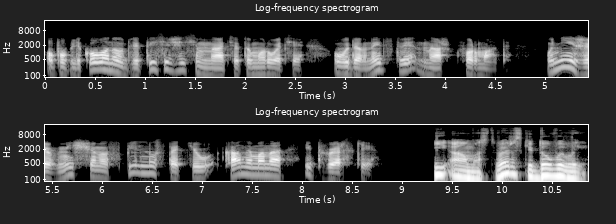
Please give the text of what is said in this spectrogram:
опубліковано у 2017 році у видавництві Наш формат. У ній же вміщено спільну статтю Канемана і Тверські. і Амос Тверський довели,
